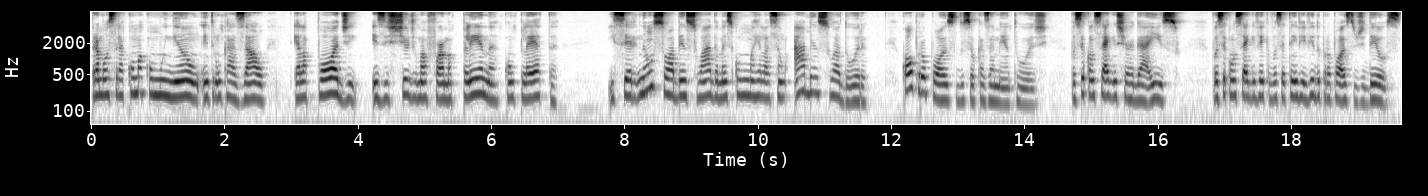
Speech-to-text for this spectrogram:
para mostrar como a comunhão entre um casal ela pode existir de uma forma plena, completa e ser não só abençoada, mas como uma relação abençoadora. Qual o propósito do seu casamento hoje? Você consegue enxergar isso? Você consegue ver que você tem vivido o propósito de Deus?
